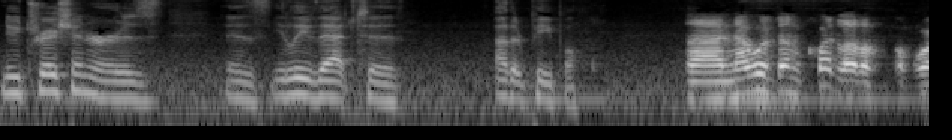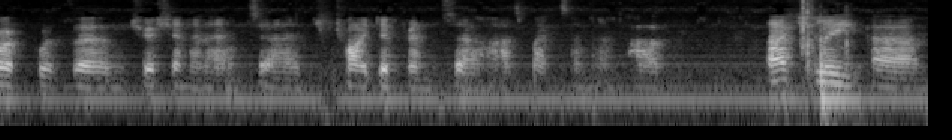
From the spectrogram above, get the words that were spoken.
nutrition, or is is you leave that to other people? Uh, now we've done quite a lot of, of work with uh, nutrition and, and uh, tried different uh, aspects and, and have actually um,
